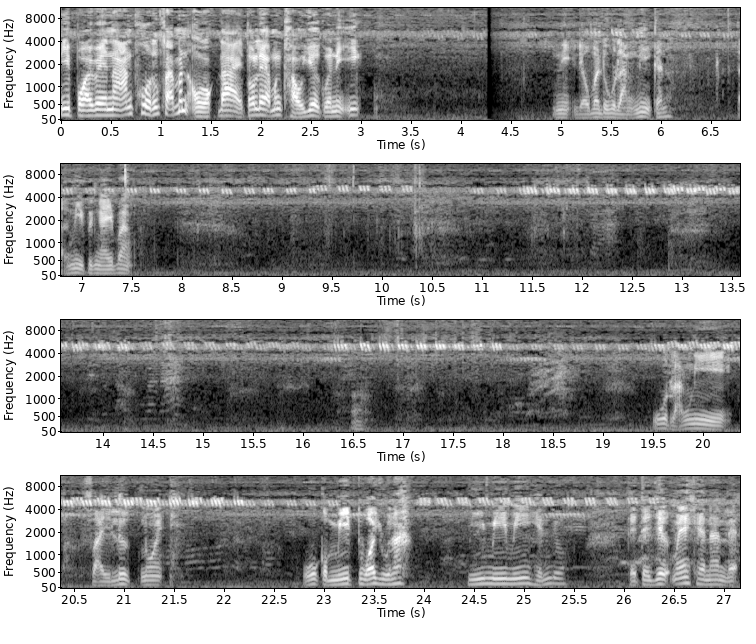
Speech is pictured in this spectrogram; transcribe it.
นี่ปล่อยไปนานพวกสงสัยมันออกได้ตอนแรกมันเข่าเยอะกว่านี้อีก นี่เดี๋ยวมาดูหลังนี่กัน หลังนี่เป็นไงบ้าง หลังนี่ใส่ลึกหน่อย โอ้ก็มีตัวอยู่นะ มีมีมีเห็นอยู่ แต่จะเยอะไหมแค่นั้นแหละ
